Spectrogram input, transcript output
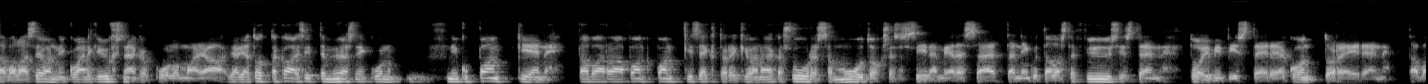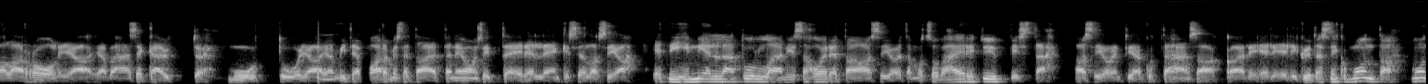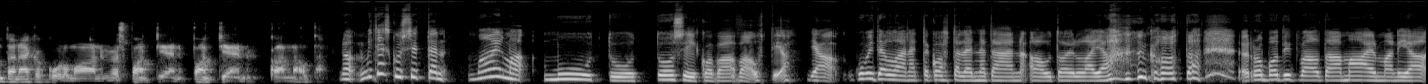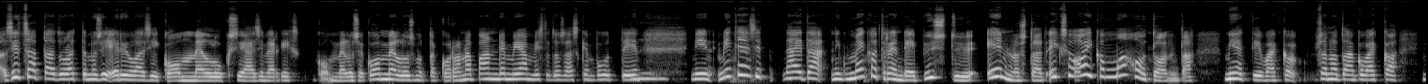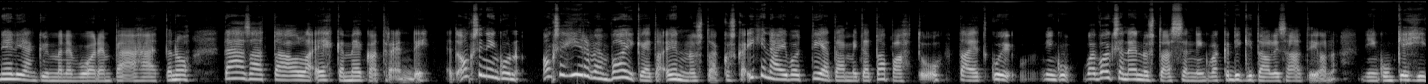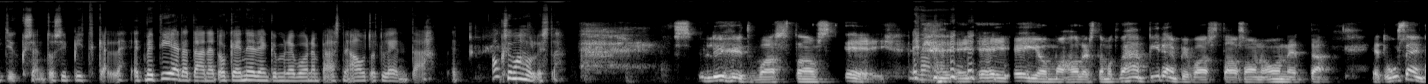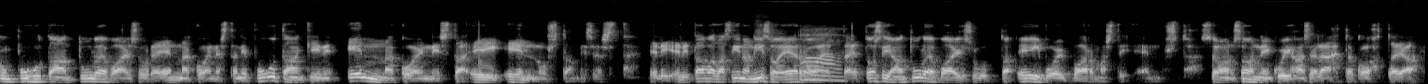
tavallaan se on niin kuin ainakin yksi näkökulma. Ja, ja, ja totta kai sitten myös niin kuin, niin kuin pankkien tavaraa, pank, pankkisektorikin on aika suuressa muutoksessa siinä mielessä, että niin kuin tällaisten fyysisten toimipisteiden ja konttoreiden tavallaan rooli ja, ja vähän se käyttö muuttuu ja, ja miten varmistetaan, että ne on sitten edelleenkin sellaisia, että niihin mielellään tullaan ja niissä hoidetaan asioita, mutta se on vähän erityyppistä asiointia kuin tähän saakka. Eli, eli, eli kyllä tässä niin kuin monta, monta näkökulmaa on myös pankkien, pankkien kannalta. No mites kun sitten maailma muuttuu tosi kovaa vauhtia ja kuvitellaan, että kohta lennetään autoilla ja kohta robotit valtaa maailman ja sitten saattaa tulla tämmöisiä erilaisia kommelluksia, esimerkiksi kommellus ja kommellus, mutta koronapandemia, mistä tuossa äsken puhuttiin, mm. niin miten sitten näitä niin megatrendejä pystyy ennustamaan? Eikö se ole aika mahdotonta miettiä vaikka, sanotaanko vaikka 40 vuoden päähän, että no tämä saattaa olla ehkä megatrendi. Että onko se, niin kuin, onko se hirveän vaikeaa ennustaa, koska ikinä ei voi tietää, mitä tapahtuu? Tai et kui, niin kuin, vai voiko sen ennustaa sen niin vaikka digitalisaation niin kuin kehityksen tosi pitkälle? Että me tiedetään, että okei, 40 vuoden päästä ne autot lentää. Et onko se mahdollista? Lyhyt vastaus ei. No. ei, ei, ei ole mahdollista, mutta vähän pidempi vastaus on, on että, että usein kun puhutaan tulevaisuuden ennakoinnista, niin puhutaankin ennakoinnista, ei ennustamisesta. Eli, eli tavallaan siinä on iso ero, Aa. että, että tosiaan tulevaisuutta ei voi varmasti ennustaa. Se on, se on niin kuin ihan se lähtökohta, ja,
